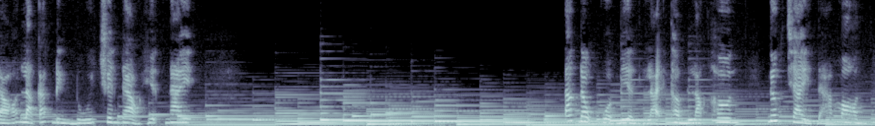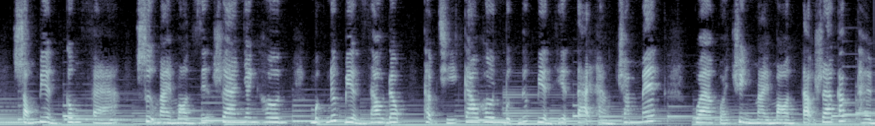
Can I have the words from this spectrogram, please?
đó là các đỉnh núi trên đảo hiện nay. Tác động của biển lại thầm lặng hơn nước chảy đá mòn sóng biển công phá sự mài mòn diễn ra nhanh hơn mực nước biển dao động thậm chí cao hơn mực nước biển hiện tại hàng trăm mét qua quá trình mài mòn tạo ra các thềm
